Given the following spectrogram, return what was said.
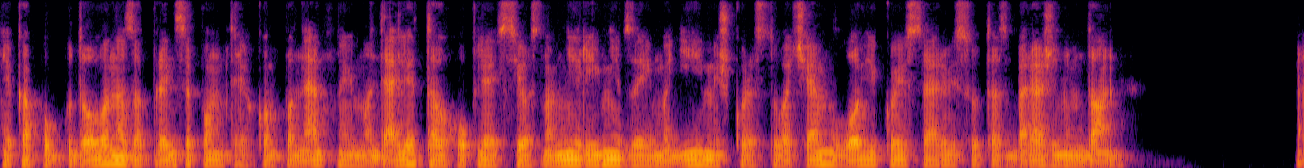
яка побудована за принципом трикомпонентної моделі та охоплює всі основні рівні взаємодії між користувачем, логікою сервісу та збереженням даних. Е,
